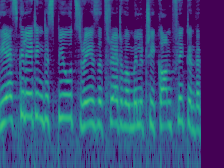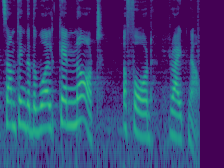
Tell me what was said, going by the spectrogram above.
The escalating disputes raise the threat of a military conflict, and that's something that the world cannot afford right now.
